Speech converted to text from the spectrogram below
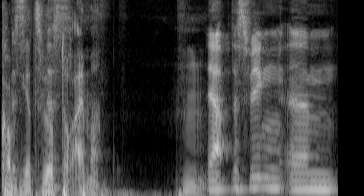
Komm, Das- jetzt wirf das- doch einmal. Ja, deswegen ähm,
